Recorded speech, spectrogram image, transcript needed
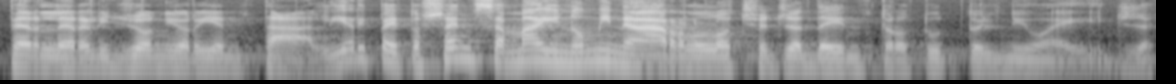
per le religioni orientali. Ripeto, senza mai nominarlo c'è già dentro tutto il New Age.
